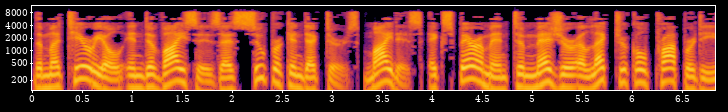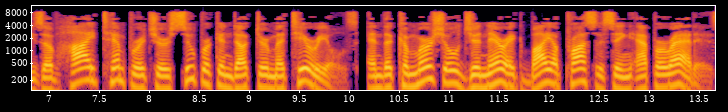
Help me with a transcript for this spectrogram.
the Material in Devices as Superconductors experiment to measure electrical properties of high-temperature superconductor materials, and the Commercial Generic Bioprocessing Apparatus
